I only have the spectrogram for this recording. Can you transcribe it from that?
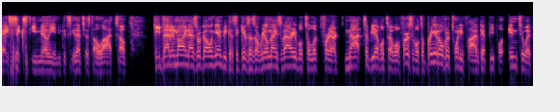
okay? 60 million. You can see that's just a lot. So keep that in mind as we're going in because it gives us a real nice variable to look for not to be able to well first of all to bring it over 25 get people into it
